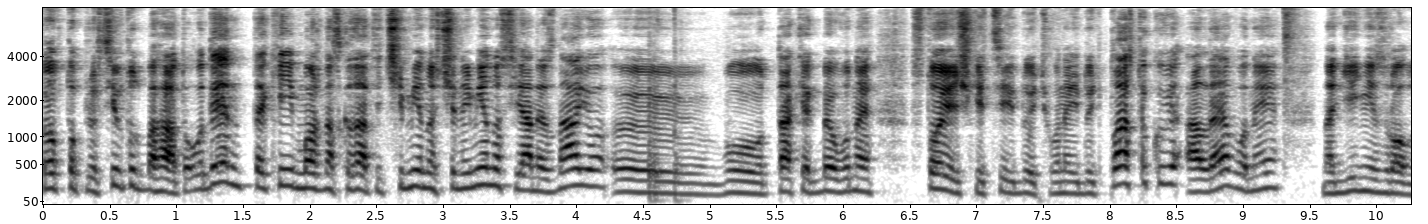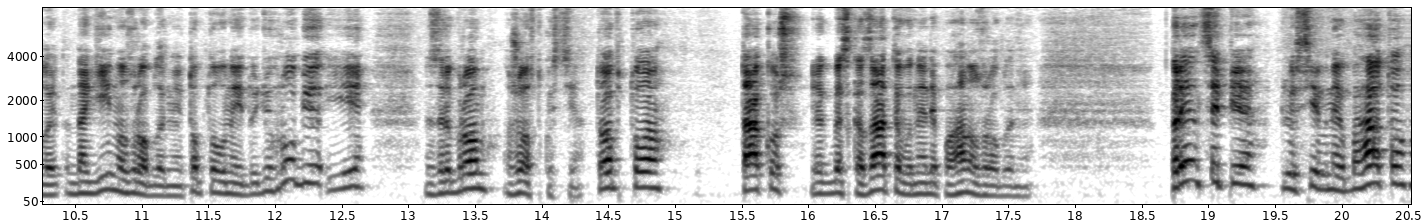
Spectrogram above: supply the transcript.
Тобто плюсів тут багато. Один такий, можна сказати, чи мінус, чи не мінус, я не знаю. Е, Бо так якби вони стоїчки ці йдуть, вони йдуть пластикові, але вони надійні зроблені, надійно зроблені. Тобто вони йдуть грубі і з ребром жорсткості. Тобто, також, як би сказати, вони непогано зроблені. В принципі, плюсів в них багато.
